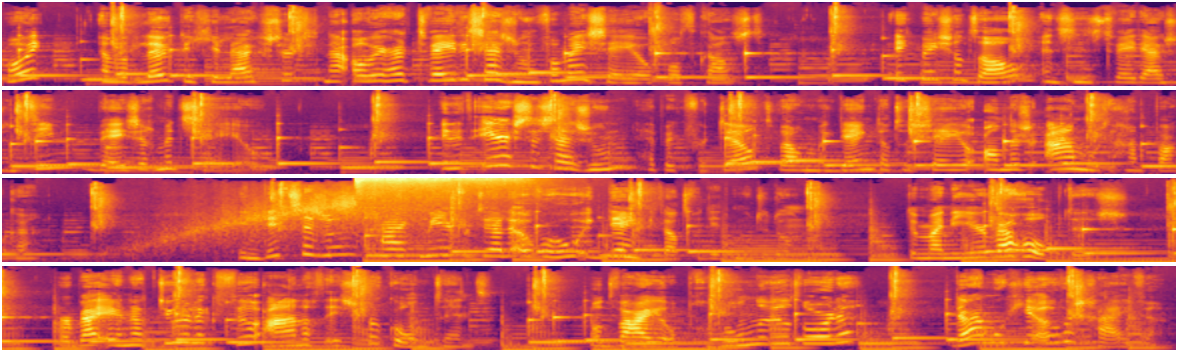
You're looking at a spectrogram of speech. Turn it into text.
Hoi en wat leuk dat je luistert naar alweer het tweede seizoen van mijn SEO-podcast. Ik ben Chantal en sinds 2010 bezig met SEO. In het eerste seizoen heb ik verteld waarom ik denk dat we SEO anders aan moeten gaan pakken. In dit seizoen ga ik meer vertellen over hoe ik denk dat we dit moeten doen. De manier waarop dus. Waarbij er natuurlijk veel aandacht is voor content. Want waar je op gevonden wilt worden, daar moet je over schrijven.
